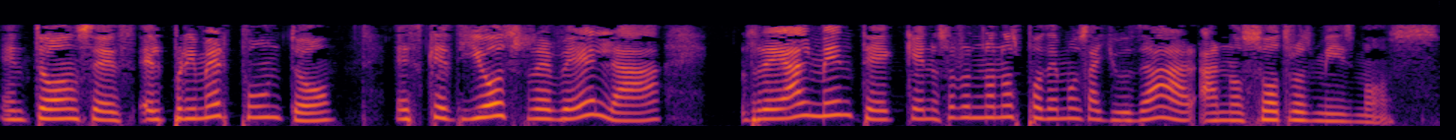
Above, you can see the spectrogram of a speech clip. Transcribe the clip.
Entonces, el primer punto es que Dios revela realmente que nosotros no nos podemos ayudar a nosotros mismos.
